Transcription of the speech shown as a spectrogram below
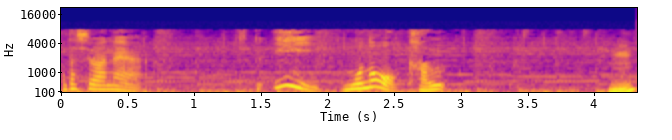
私はね、ちょっといいものを買う。う。ん？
